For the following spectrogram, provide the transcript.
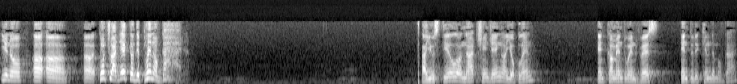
you know, uh, uh, uh contradict the plan of God. Are you still not changing uh, your plan? And come in to invest into the kingdom of God?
